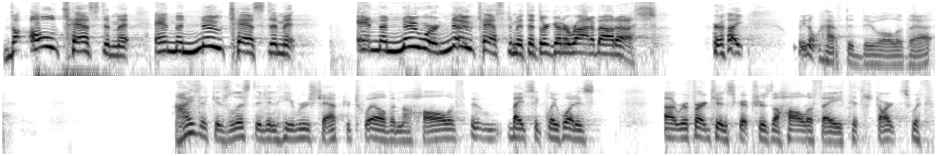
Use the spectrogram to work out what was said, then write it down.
the Old Testament and the New Testament and the newer New Testament that they're going to write about us, right? We don't have to do all of that. Isaac is listed in Hebrews chapter 12 in the hall of basically what is uh, referred to in Scripture as the Hall of Faith. It starts with,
